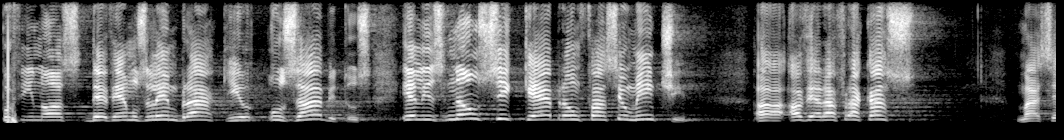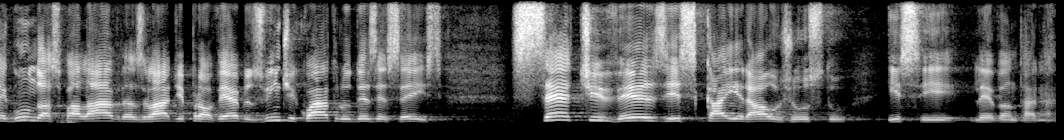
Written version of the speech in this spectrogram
Por fim, nós devemos lembrar que os hábitos, eles não se quebram facilmente. Ah, haverá fracasso. Mas, segundo as palavras lá de Provérbios 24, 16, sete vezes cairá o justo e se levantará.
